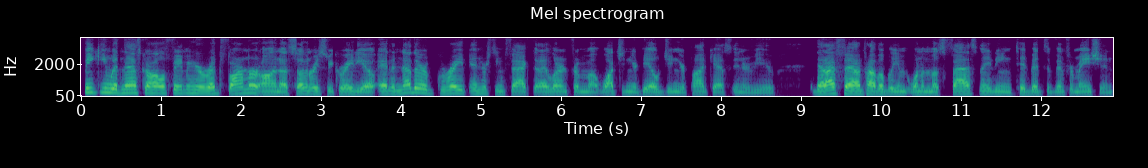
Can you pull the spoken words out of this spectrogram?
Speaking with NASCAR Hall of Famer here, Red Farmer on uh, Southern Race Week Radio. And another great, interesting fact that I learned from uh, watching your Dale Jr. podcast interview that I found probably one of the most fascinating tidbits of information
